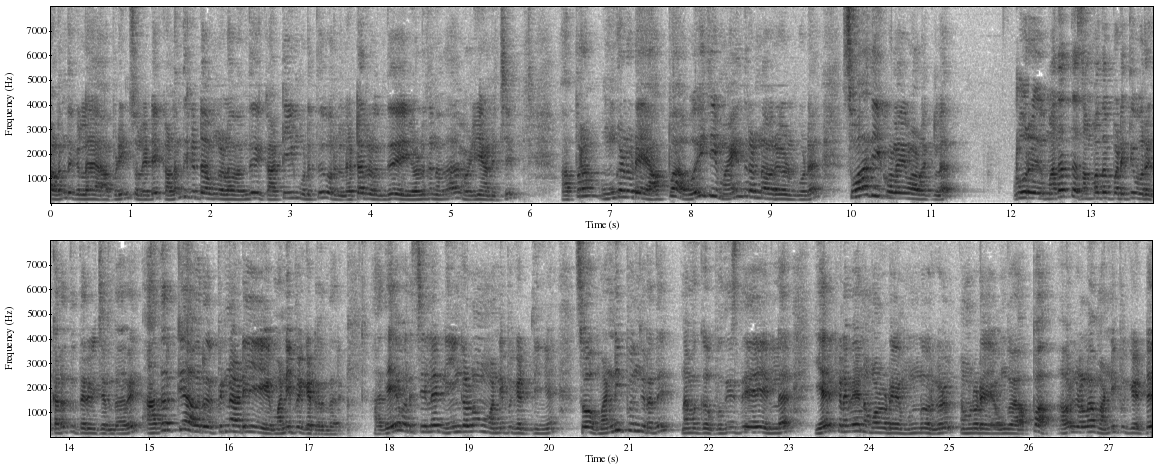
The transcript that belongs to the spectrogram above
கலந்துக்கல அப்படின்னு சொல்லிட்டு கலந்துக்கிட்டவங்கள வந்து காட்டியும் கொடுத்து ஒரு லெட்டர் வந்து எழுதுனதாக வெளியானுச்சு. அப்புறம் உங்களுடைய அப்பா ஒய்ஜி மகேந்திரன் அவர்கள் கூட சுவாதி கொலை வழக்கில் ஒரு மதத்தை சம்மந்தப்படுத்தி ஒரு கருத்து தெரிவிச்சிருந்தாரு. அதற்கு அவர் பின்னாடி மன்னிப்பு கேட்டிருந்தாரு. அதே வரிசையில் நீங்களும் மன்னிப்பு கேட்டீங்க. ஸோ மன்னிப்புங்கிறது நமக்கு புதுசே இல்லை. ஏற்கனவே நம்மளுடைய முன்னோர்கள் நம்மளுடைய உங்கள் அப்பா அவர்களெல்லாம் மன்னிப்பு கேட்டு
